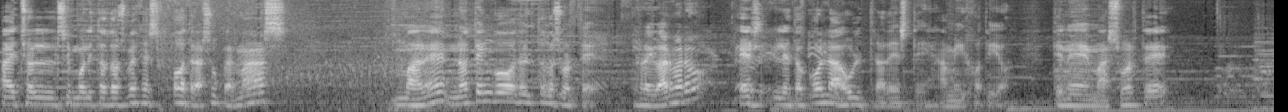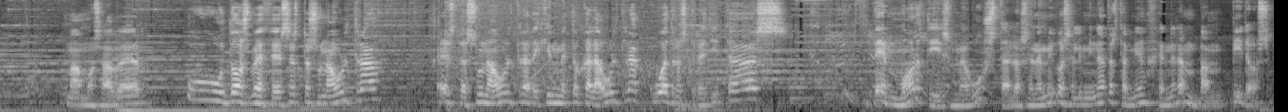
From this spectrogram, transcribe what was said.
ha hecho el simbolito dos veces. Otra super más. Vale, no tengo del todo suerte. Rey Bárbaro es, le tocó la ultra de este a mi hijo, tío. Tiene más suerte. Vamos a ver. Uh, dos veces. Esto es una ultra. Esto es una ultra. ¿De quién me toca la ultra? Cuatro estrellitas. De Mortis. Me gusta. Los enemigos eliminados también generan vampiros.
